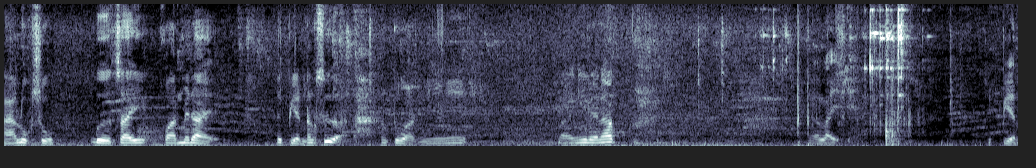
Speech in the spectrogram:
หาลูกสูบ เบิร์ไซส์ควานไม่ได้ได้เปลี่ยนทั้งเสื้อทั้งตัวนี้มาอย่างนี้เลยนะครับอะไรจะเปลี่ยน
